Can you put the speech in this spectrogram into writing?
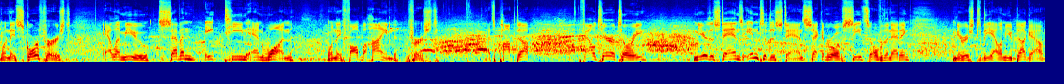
when they score first. LMU 7 18 and 1 when they fall behind first. That's popped up. Foul territory near the stands, into the stands. Second row of seats over the netting, nearest to the LMU dugout.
